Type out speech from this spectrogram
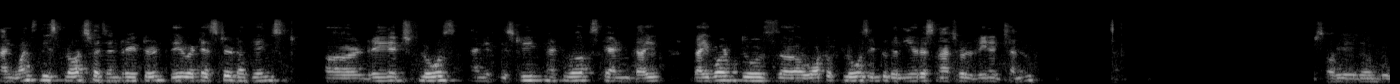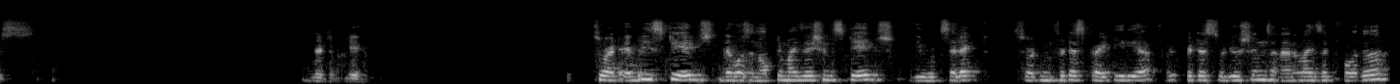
And once these plots were generated, they were tested against drainage flows and if the street networks can di divert those uh, water flows into the nearest natural drainage channel. Sorry about this. Let it play. So at every stage, there was an optimization stage. We would select certain fittest criteria, fittest solutions and analyze it further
